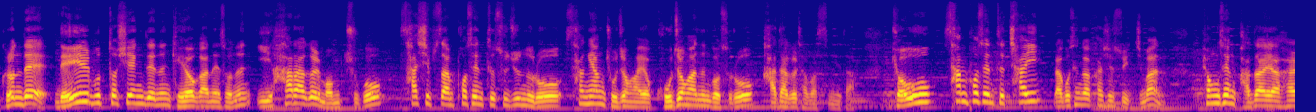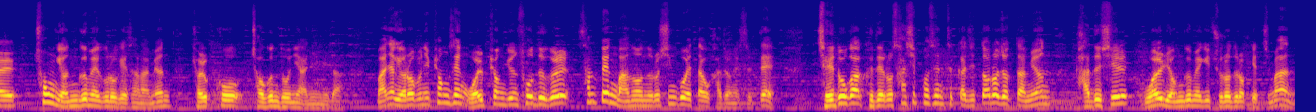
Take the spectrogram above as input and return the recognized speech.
그런데 내일부터 시행되는 개혁안에서는 이 하락을 멈추고 43% 수준으로 상향 조정하여 고정하는 것으로 가닥을 잡았습니다. 겨우 3% 차이라고 생각하실 수 있지만 평생 받아야 할 총 연금액으로 계산하면 결코 적은 돈이 아닙니다. 만약 여러분이 평생 월 평균 소득을 300만 원으로 신고했다고 가정했을 때 제도가 그대로 40%까지 떨어졌다면 받으실 월 연금액이 줄어들었겠지만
